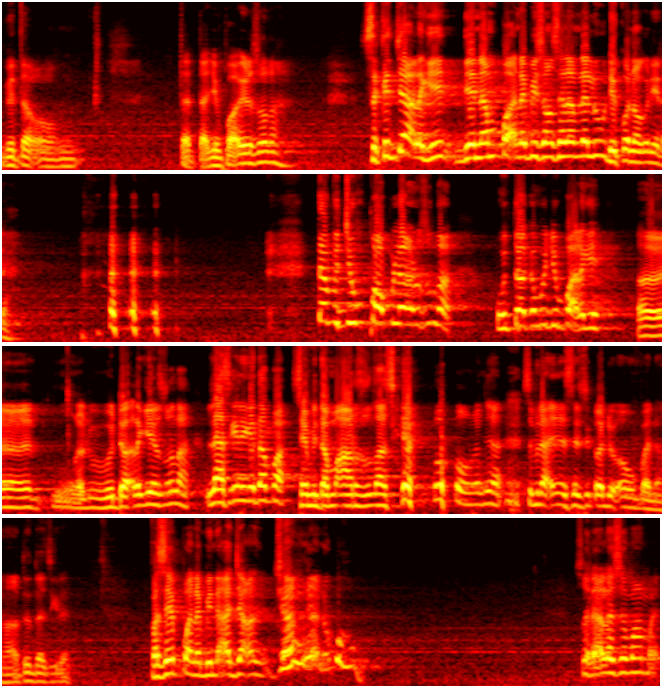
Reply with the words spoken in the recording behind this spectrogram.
Dia kata, oh, tak, tak jumpa lagi Rasulullah. Sekejap lagi dia nampak Nabi SAW lalu dia kono ni dah. dah berjumpa pula Rasulullah. Untuk kamu jumpa lagi. uh, budak lagi Rasulullah. Last kali kata apa? Saya minta maaf Rasulullah. Saya bohong. Sebenarnya saya suka doa umpan. Ha, tuan-tuan sekalian. Pasal apa Nabi nak ajak? Jangan bohong. Sallallahu alaihi Muhammad.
